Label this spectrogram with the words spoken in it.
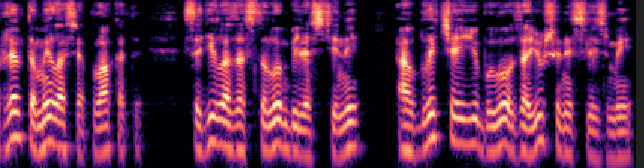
вже втомилася плакати, сиділа за столом біля стіни, а обличчя її було заюшене слізьми,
